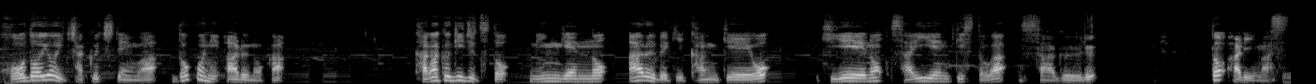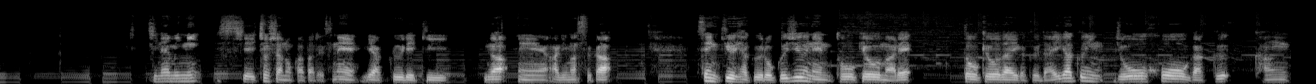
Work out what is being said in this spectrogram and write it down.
程よい着地点はどこにあるのか。科学技術と人間のあるべき関係を気鋭のサイエンティストが探る。とあります。ちなみに、著者の方ですね、略歴が、えー、ありますが、1960年東京生まれ、東京大学大学院情報学館、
